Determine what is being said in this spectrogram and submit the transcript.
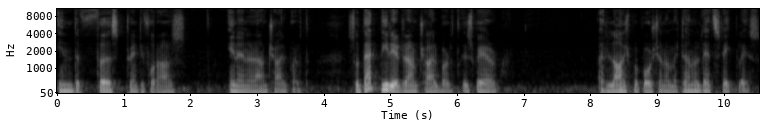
in the first 24 hours in and around childbirth. So, that period around childbirth is where a large proportion of maternal deaths take place,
